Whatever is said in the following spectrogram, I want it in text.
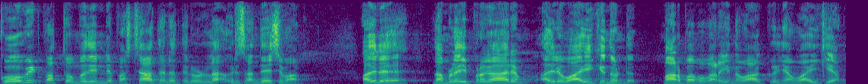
കോവിഡ് പത്തൊമ്പതിന്റെ പശ്ചാത്തലത്തിലുള്ള ഒരു സന്ദേശമാണ്. അതിൽ നമ്മൾ ഇപ്രകാരം അതിൽ വായിക്കുന്നുണ്ട്. മാർപ്പാപ്പ പറയുന്ന വാക്കുകൾ ഞാൻ വായിക്കുകയാണ്.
